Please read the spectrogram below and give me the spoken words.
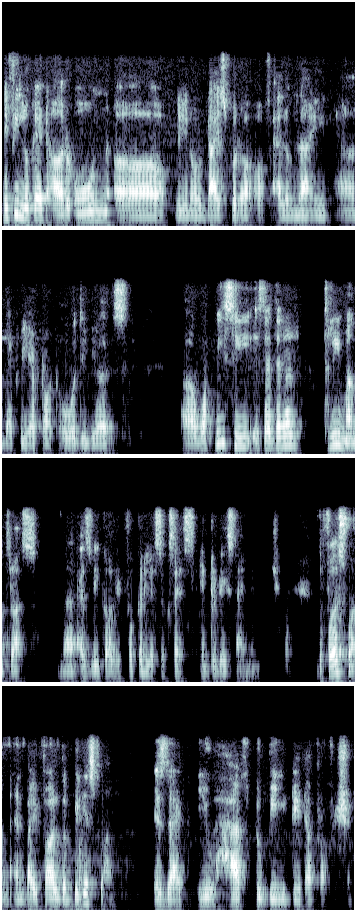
if we look at our own, uh, you know, diaspora of alumni uh, that we have taught over the years, uh, what we see is that there are three mantras, uh, as we call it, for career success in today's time and age. The first one, and by far the biggest one, is that you have to be data proficient.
